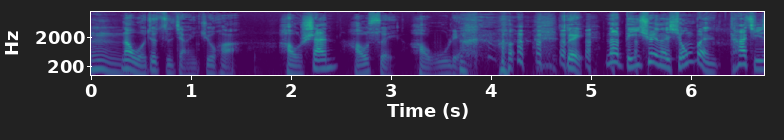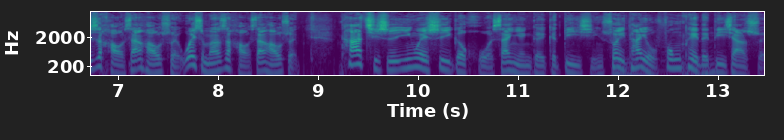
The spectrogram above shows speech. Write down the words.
嗯，那我就只讲一句话。好山好水好无聊，对，那的确呢，熊本它其实是好山好水。为什么它是好山好水？它其实因为是一个火山岩的一个地形，所以它有丰沛的地下水。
